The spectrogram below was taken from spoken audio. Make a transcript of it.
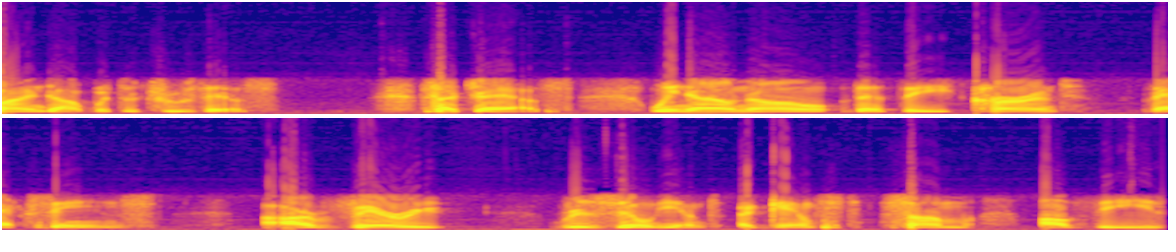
find out what the truth is. Such as, we now know that the current vaccines are very resilient against some of these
